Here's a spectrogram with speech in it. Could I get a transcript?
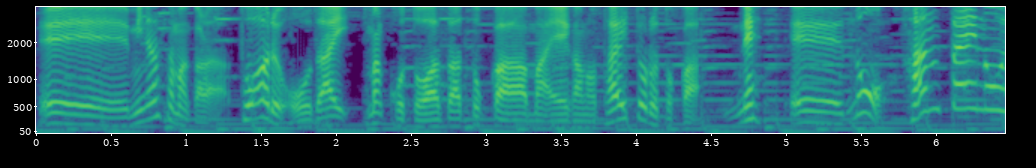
えー、皆様からとあるお題、まあ、ことわざとか、まあ、映画のタイトルとか、ね、えー、の反対の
